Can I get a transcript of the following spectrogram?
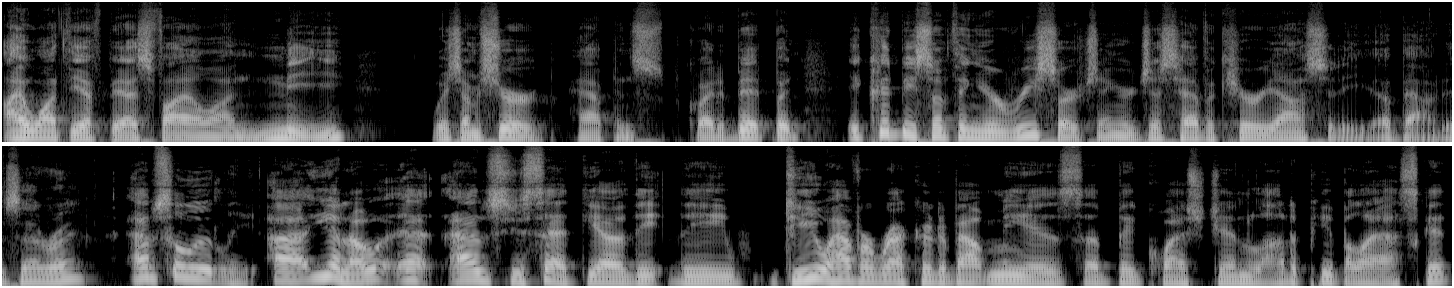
I want the FBI's file on me which I'm sure happens quite a bit, but it could be something you're researching or just have a curiosity about. Is that right? Absolutely. Uh, you know, as you said, you know, the, the do you have a record about me is a big question. A lot of people ask it,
